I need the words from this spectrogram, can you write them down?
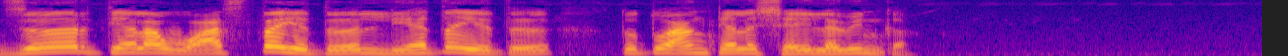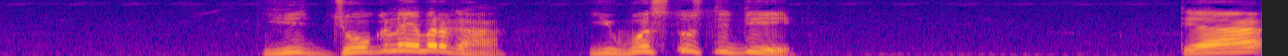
जर त्याला वाचता येतं लिहिता येतं तर तो अंगठ्याला शाई लावीन का? ही जोक नाही बरं का? ही वस्तुस्थिती आहे. त्या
